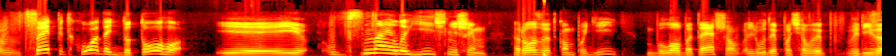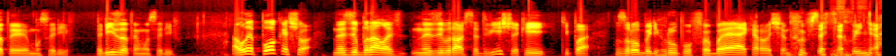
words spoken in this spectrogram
в- це підходить до того, і, і з найлогічнішим розвитком подій було би те, що люди почали б різати мусорів. Різати мусорів. Але поки що не зібралась, не зібрався двіж, який, типа, зробить групу ФБ, коротше, ну вся ця хуйня.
